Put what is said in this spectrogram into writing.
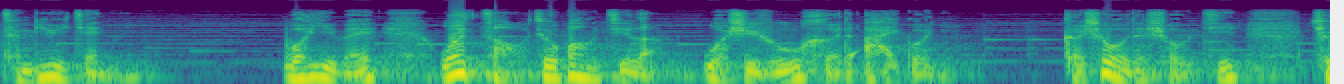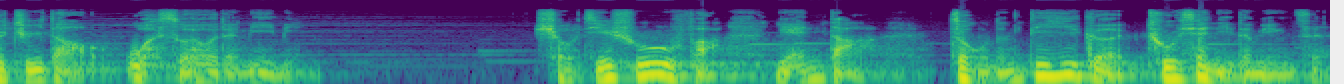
曾遇见你。我以为我早就忘记了我是如何的爱过你，可是我的手机却知道我所有的秘密。手机输入法连打，总能第一个出现你的名字。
